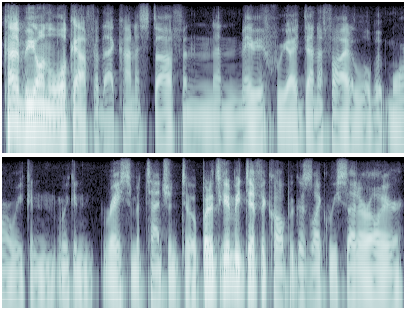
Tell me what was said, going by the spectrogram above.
kind of be on the lookout for that kind of stuff and then maybe if we identify it a little bit more we can we can raise some attention to it but it's going to be difficult because like we said earlier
